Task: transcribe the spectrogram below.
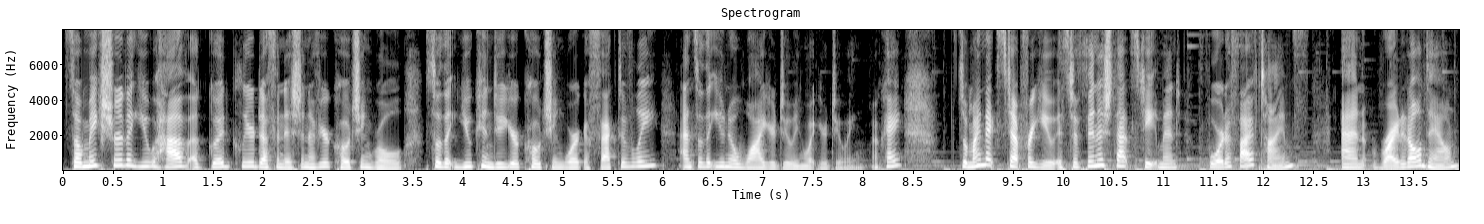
So make sure that you have a good, clear definition of your coaching role so that you can do your coaching work effectively and so that you know why you're doing what you're doing. Okay. So, my next step for you is to finish that statement four to five times and write it all down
